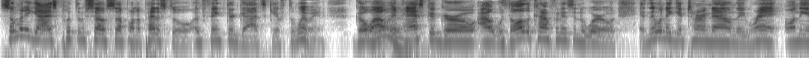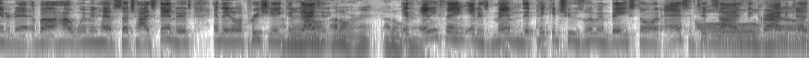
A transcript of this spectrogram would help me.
so many guys put themselves up on a pedestal and think they're God's gift to women. Go out and ask a girl out with all the confidence in the world, and then when they get turned down, they rant on the internet about how women have such high standards and they don't appreciate I good mean, guys I anymore. I don't rant. I don't If rant. anything, it is men that pick and choose women based on ass and tit size. They Oh, cry because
